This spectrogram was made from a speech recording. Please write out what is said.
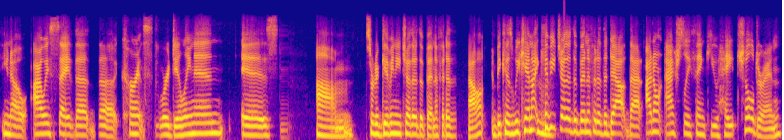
you know, I always say that the currency we're dealing in is um, sort of giving each other the benefit of the doubt. And because we cannot mm. give each other the benefit of the doubt that I don't actually think you hate children.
